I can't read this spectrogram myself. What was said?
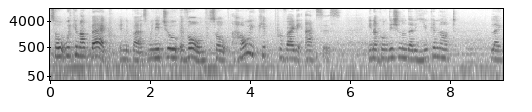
So we cannot back in the past. We need to evolve. So how we keep providing access in a condition that you cannot like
